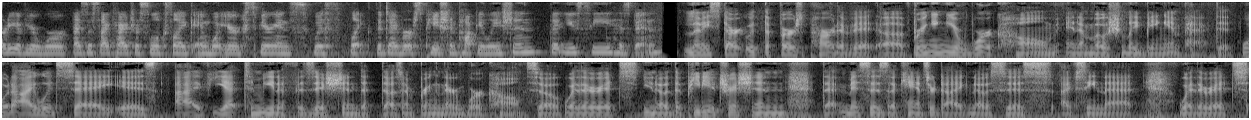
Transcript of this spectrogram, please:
majority of your work as a psychiatrist looks like and what your experience with like the diverse patient population that you see has been. Let me start with the first part of it of bringing your work home and emotionally being impacted. What I would say is I've yet to meet a physician that doesn't bring their work home. So whether it's, you know, the pediatrician that misses a cancer diagnosis, I've seen that. Whether it's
